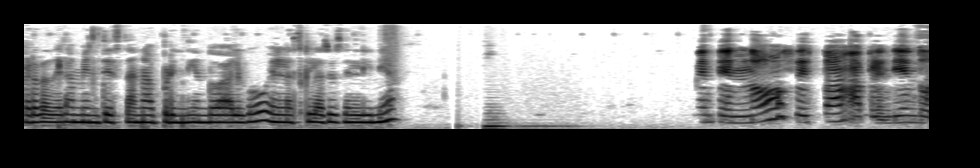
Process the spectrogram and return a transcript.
verdaderamente están aprendiendo algo en las clases en línea? No se está aprendiendo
